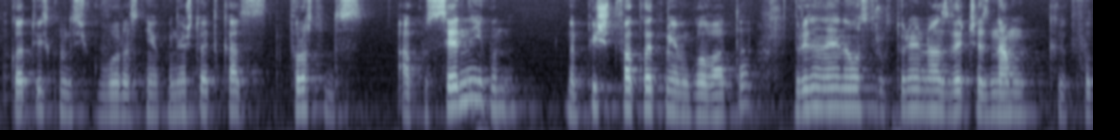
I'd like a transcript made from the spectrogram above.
когато искам да си говоря с някой нещо, е така просто да, ако седна и го напиша това, което ми е в главата, дори да не е много структурирано, аз вече знам какво,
